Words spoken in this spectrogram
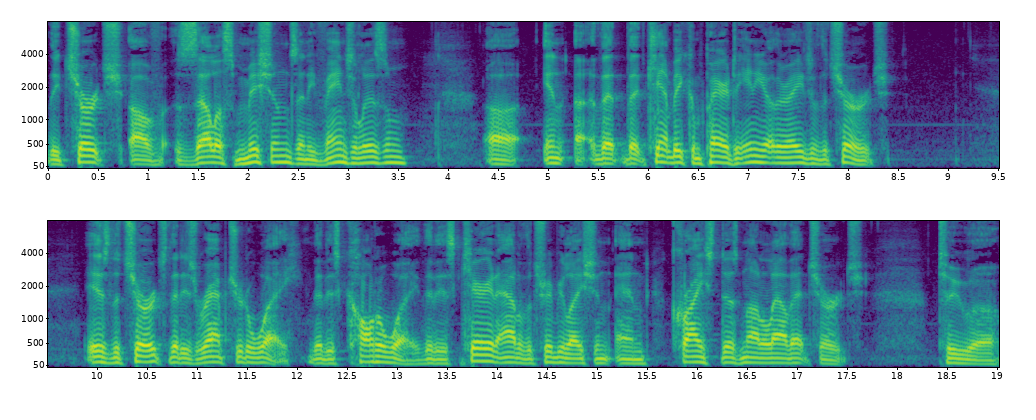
the church of zealous missions and evangelism, uh, in, uh, that, that can't be compared to any other age of the church is the church that is raptured away, that is caught away, that is carried out of the tribulation, and Christ does not allow that church to, uh,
